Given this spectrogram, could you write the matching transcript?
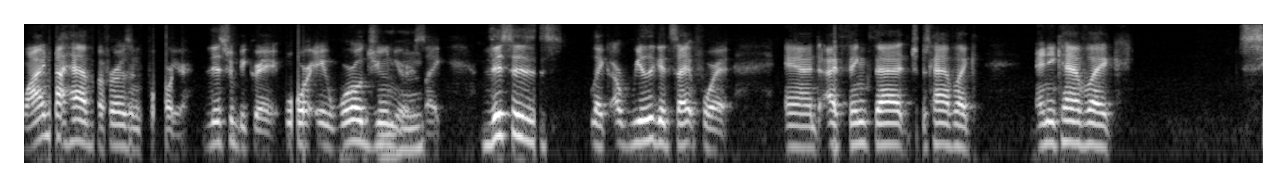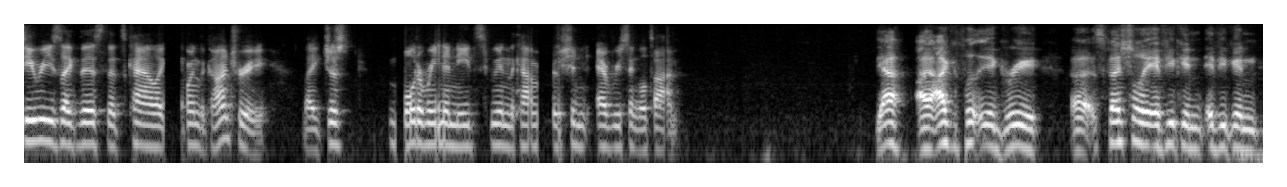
why not have a Frozen Four here? This would be great, or a World Juniors. Mm-hmm. Like, this is like a really good site for it." And I think that just kind of like any kind of like series like this that's kind of like in the country, like just Mullet Arena needs to be in the conversation every single time. Yeah, I, I completely agree. Uh, especially if you can, if you can,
